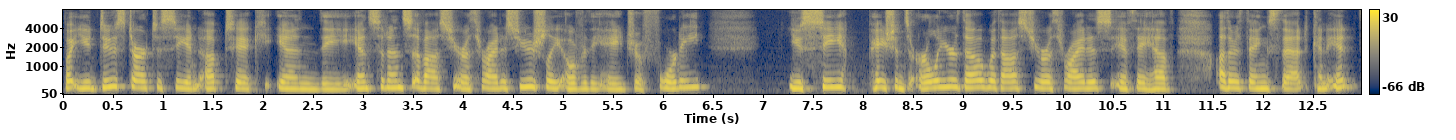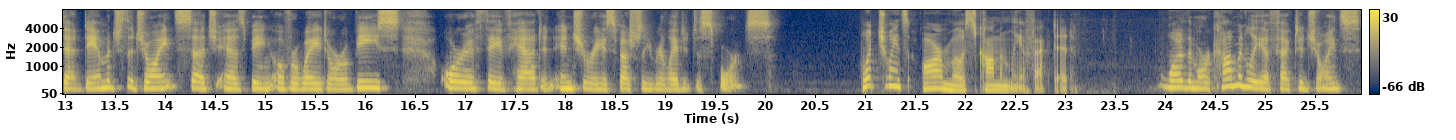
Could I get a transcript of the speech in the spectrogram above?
but you do start to see an uptick in the incidence of osteoarthritis, usually over the age of 40. You see patients earlier though with osteoarthritis if they have other things that can it, that damage the joint such as being overweight or obese or if they've had an injury especially related to sports. What joints are most commonly affected? One of the more commonly affected joints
